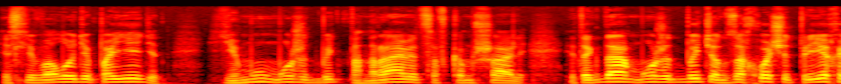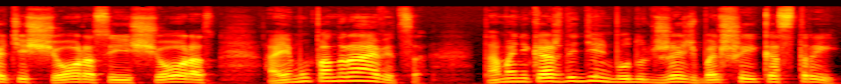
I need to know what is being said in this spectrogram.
Если Володя поедет, ему, может быть, понравится в Камшале, и тогда, может быть, он захочет приехать еще раз и еще раз, а ему понравится. Там они каждый день будут сжечь большие костры.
